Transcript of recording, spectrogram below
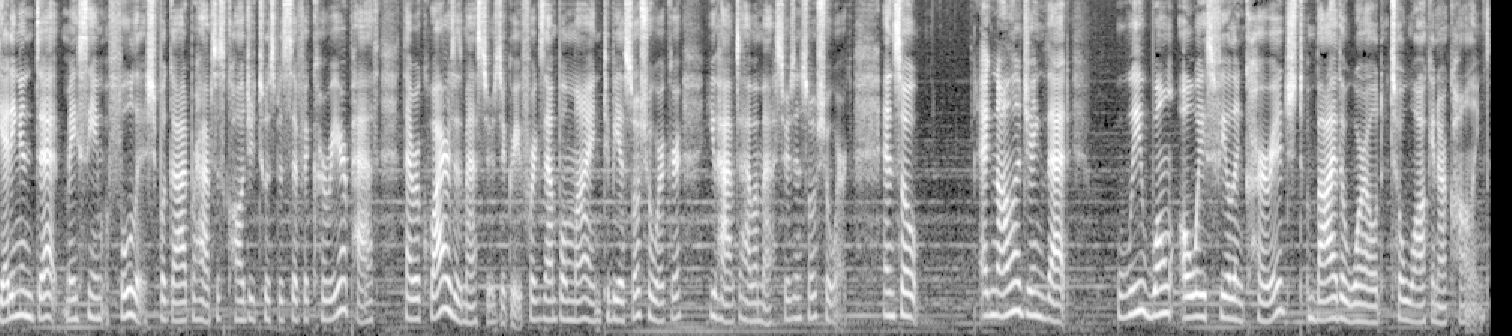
getting in debt may seem foolish, but God perhaps has called you to a specific career path that requires a master's degree. For example, mine, to be a social worker, you have to have a master's in social work. And so, acknowledging that we won't always feel encouraged by the world to walk in our callings.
